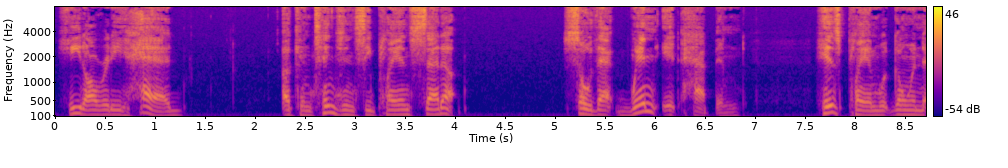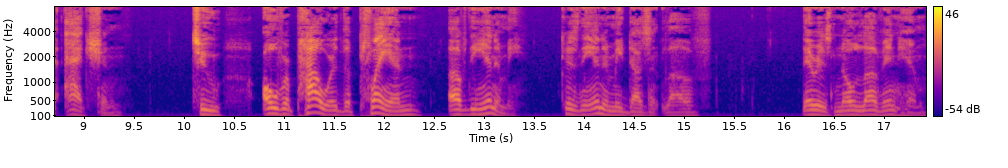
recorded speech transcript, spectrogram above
He'd already had a contingency plan set up so that when it happened, his plan would go into action to overpower the plan of the enemy because the enemy doesn't love. There is no love in him.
